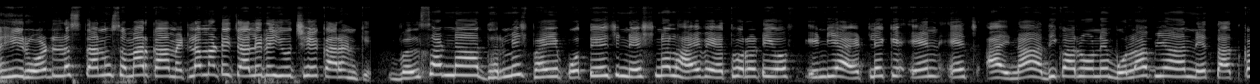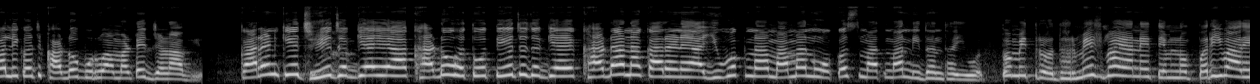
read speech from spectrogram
અહીં રોડ રસ્તાનું સમારકામ એટલા માટે ચાલી રહ્યું છે કારણ કે વલસાડના ધર્મેશભાઈએ પોતે જ national highway authority of India એટલે કે એનએચઆઈના અધિકારીઓને બોલાવ્યા અને તાત્કાલિક જ ખાડો પૂરવા માટે જણાવ્યું. કારણ કે જે જગ્યાએ આ ખાડો હતો તે જ જગ્યાએ ખાડાના કારણે આ યુવકના મામાનું અકસ્માતમાં નિધન થયું હતું. તો મિત્રો, ધર્મેશભાઈ અને તેમનો પરિવારે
